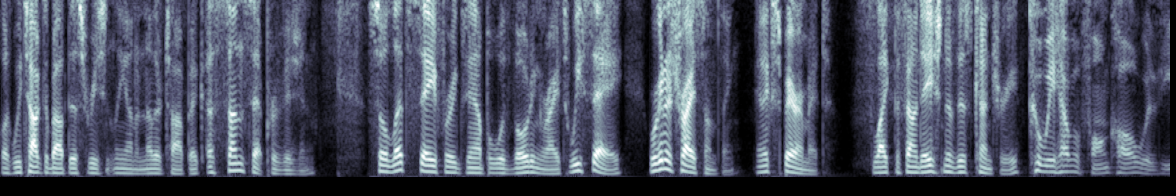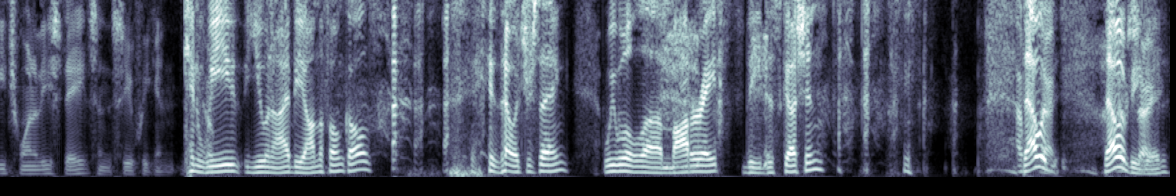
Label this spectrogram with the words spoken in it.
like we talked about this recently on another topic, a sunset provision? So let's say, for example, with voting rights, we say we're going to try something, an experiment, like the foundation of this country. Could we have a phone call with each one of these states and see if we can? Can we, you and I, be on the phone calls? is that what you're saying? We will uh, moderate the discussion. That sorry. would that would I'm be sorry. good.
